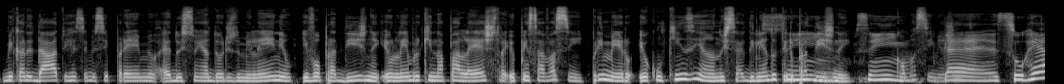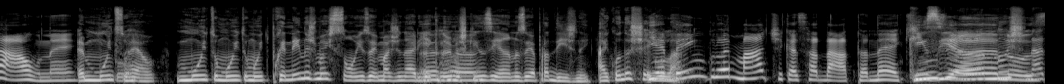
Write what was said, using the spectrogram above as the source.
me candidato e recebo esse prêmio é, dos Sonhadores do Milênio e vou pra Disney, eu lembro que na palestra eu pensava assim: primeiro, eu com 15 anos saio de linha do tiro pra Disney. Sim. Como assim, minha é, gente? É surreal, né? É muito surreal. Muito, muito, muito. Porque nem nos meus sonhos eu imaginaria uhum. que nos meus 15 anos eu ia pra Disney. Aí quando eu chego e lá. E é bem emblemática essa data, né? 15, 15 anos. na, é,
